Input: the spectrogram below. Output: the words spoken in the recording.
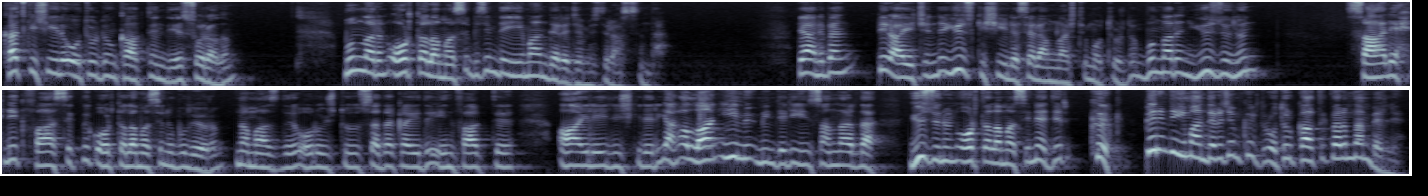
Kaç kişiyle oturdun kalktın diye soralım. Bunların ortalaması bizim de iman derecemizdir aslında. Yani ben bir ay içinde 100 kişiyle selamlaştım oturdum. Bunların yüzünün salihlik, fasıklık ortalamasını buluyorum. Namazdı, oruçtu, sadakaydı, infaktı, aile ilişkileri. Yani Allah'ın iyi mümin dediği insanlarda yüzünün ortalaması nedir? 40. Benim de iman derecem 40'tır. Oturup kalktıklarımdan belli.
